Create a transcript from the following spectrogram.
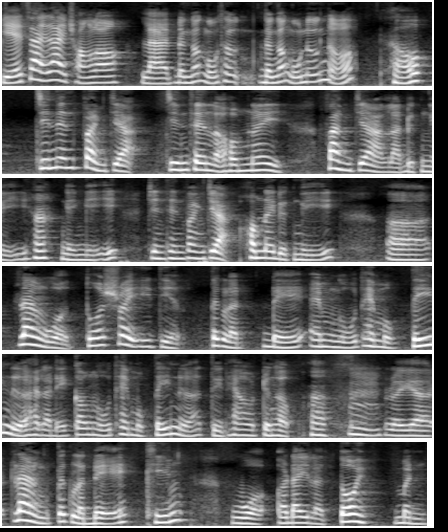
bie再赖床lo là đừng có ngủ thư, đừng có ngủ nướng nữa. 好，今天放假， Jin Thiên là hôm nay, Phan Trà là được nghỉ ha, ngày nghỉ. Jin Thiên Phan Trà hôm nay được nghỉ. Uh, rang của tố suy y tiện, tức là để em ngủ thêm một tí nữa hay là để con ngủ thêm một tí nữa tùy theo trường hợp ha. Ừ. Rồi uh, tức là để khiến của ở đây là tôi mình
